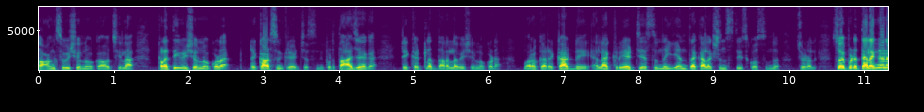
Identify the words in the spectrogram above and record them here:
సాంగ్స్ విషయంలో కావచ్చు ఇలా ప్రతి విషయంలో కూడా రికార్డ్స్ని క్రియేట్ చేస్తుంది. ఇప్పుడు తాజాగా టికెట్ల ధరల విషయంలో కూడా మరొక రికార్డ్ని ఎలా క్రియేట్ చేస్తుందో ఎంత కలెక్షన్స్ తీసుకొస్తుందో చూడాలి. సో ఇప్పుడు తెలంగాణ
